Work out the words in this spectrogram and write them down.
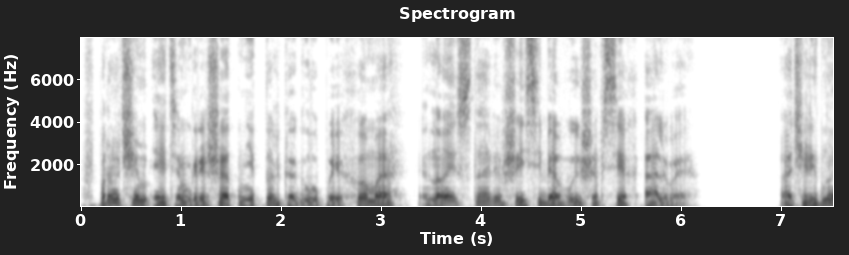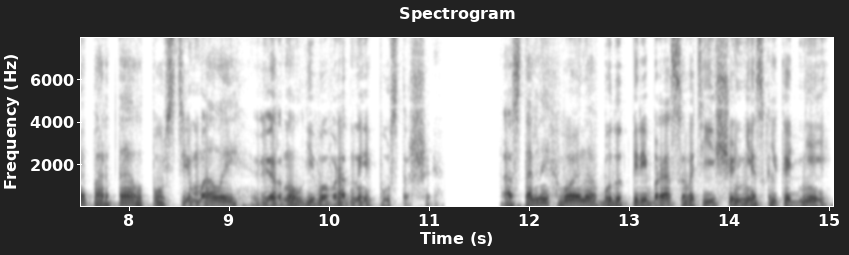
Впрочем, этим грешат не только глупые хома, но и ставившие себя выше всех альвы. Очередной портал, пусть и малый, вернул его в родные пустоши. Остальных воинов будут перебрасывать еще несколько дней,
